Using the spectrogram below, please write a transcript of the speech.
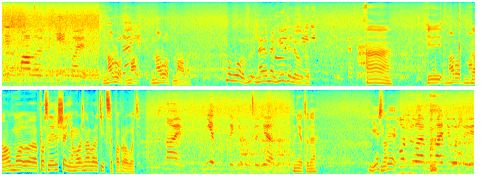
здесь мало людей, поэтому. Народ, ма- этого. народ мало. Ну, вот, вы, наверное, видели Путина, так что А, и, Народ мало. но мо- э, после решения можно обратиться, попробовать. не знаем. Нет таких энтузиастов. Нету, да? Если... Сложила молодежи.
